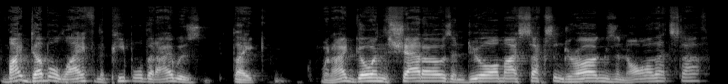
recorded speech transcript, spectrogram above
My double life and the people that I was like, when I'd go in the shadows and do all my sex and drugs and all that stuff,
